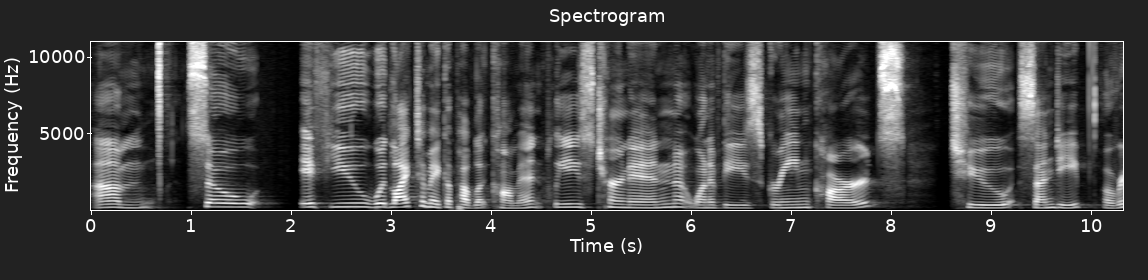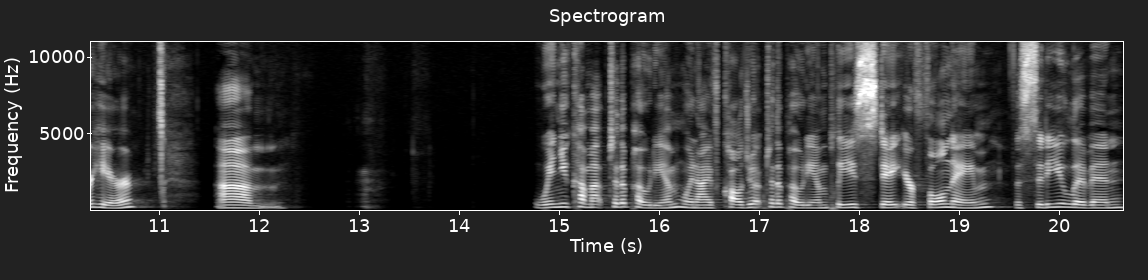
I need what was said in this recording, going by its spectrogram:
Um, So if you would like to make a public comment, please turn in one of these green cards to Sandeep over here. Um, When you come up to the podium, when I've called you up to the podium, please state your full name, the city you live in,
